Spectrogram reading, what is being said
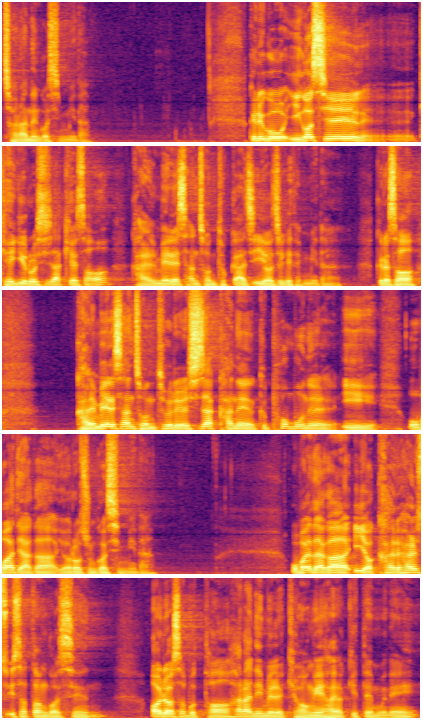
전하는 것입니다. 그리고 이것을 계기로 시작해서 갈멜산 전투까지 이어지게 됩니다. 그래서 갈멜산 전투를 시작하는 그 포문을 이 오바댜가 열어준 것입니다. 오바댜가 이 역할을 할 수 있었던 것은 어려서부터 하나님을 경외하였기 때문에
